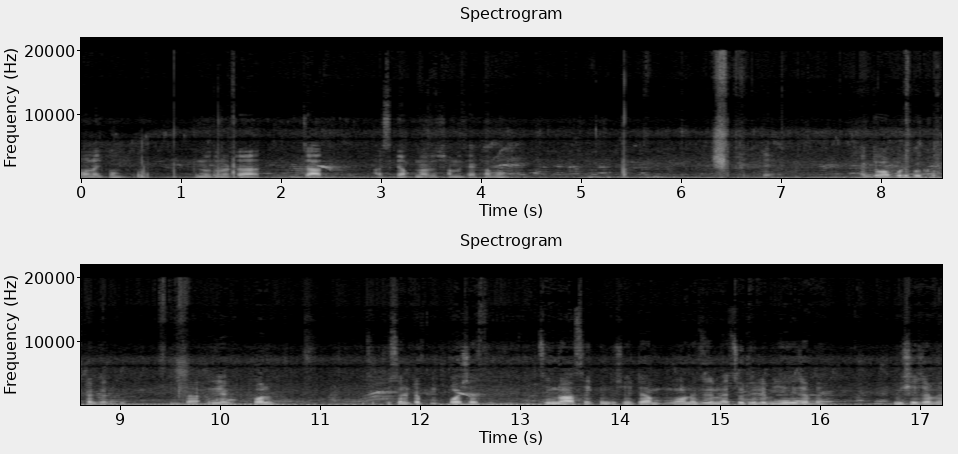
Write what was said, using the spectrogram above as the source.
আসসালামাইকুম নতুন একটা জাত আজকে আপনার সামনে দেখাবো। একদম অপরিপক্ষ ইয়ে ফল। পিছনে একটা পয়সা চিহ্ন আছে, কিন্তু সেটা মনে হচ্ছে ম্যাচিউর হলে বিয়ে হয়ে যাবে, মিশে যাবে।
